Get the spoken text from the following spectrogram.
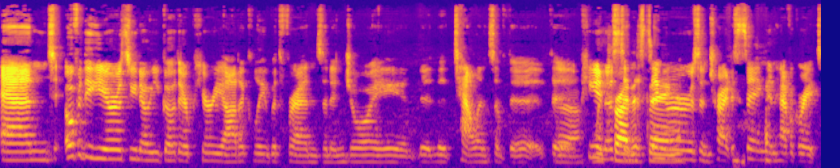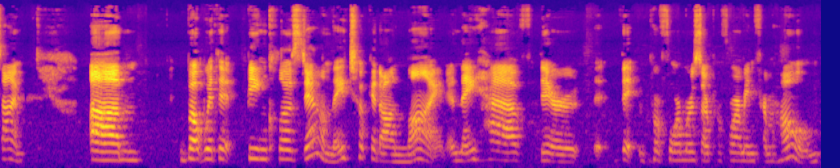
and over the years, you know, you go there periodically with friends and enjoy the, the talents of the the Yeah, pianists and the sing. singers and try to sing and have a great time. Um, but with it being closed down, they took it online, and they have their the performers are performing from home,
